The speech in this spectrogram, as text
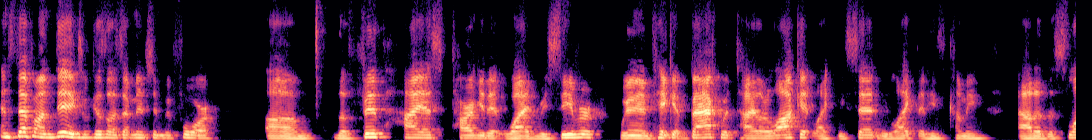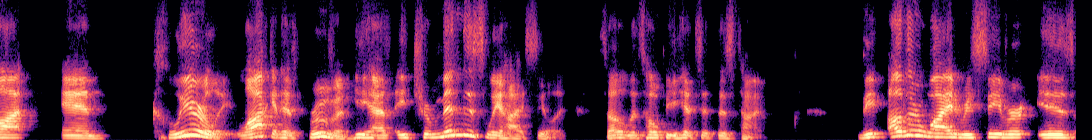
and Stefon Diggs, because as I mentioned before, um, the fifth highest targeted wide receiver. We're going to take it back with Tyler Lockett. Like we said, we like that he's coming out of the slot. And clearly, Lockett has proven he has a tremendously high ceiling. So let's hope he hits it this time. The other wide receiver is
